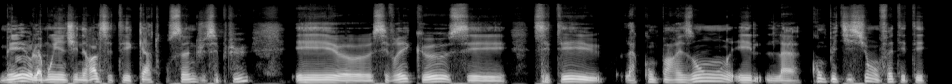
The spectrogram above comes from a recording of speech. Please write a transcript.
Mais euh, la moyenne générale, c'était 4 ou 5, je sais plus. Et euh, c'est vrai que c'est, c'était la comparaison et la compétition, en fait, était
